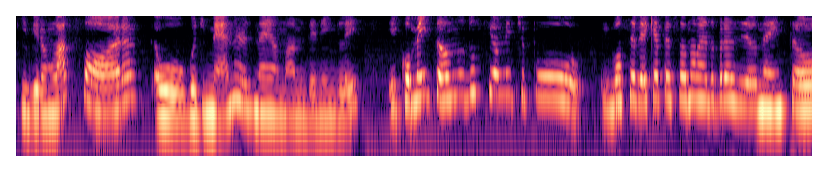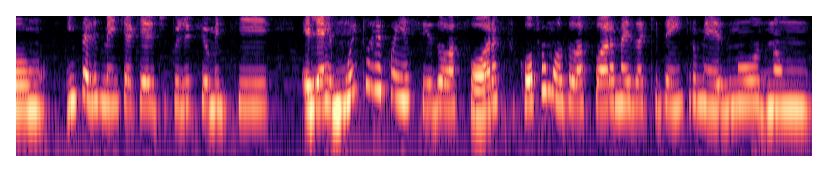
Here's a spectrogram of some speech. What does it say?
que viram lá fora, o Good Manners, né, é o nome dele em inglês, e comentando do filme, tipo, você vê que a pessoa não é do Brasil, né? Então, infelizmente é aquele tipo de filme que ele é muito reconhecido lá fora, ficou famoso lá fora, mas aqui dentro mesmo não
